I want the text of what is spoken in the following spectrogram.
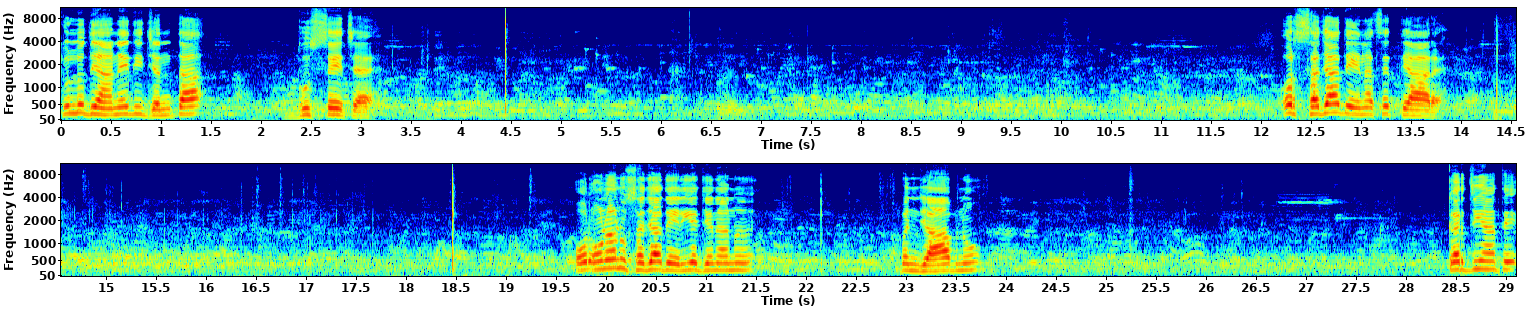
ਕਿ ਲੁਧਿਆਣੇ ਦੀ ਜਨਤਾ ਗੁੱਸੇ 'ਚ ਹੈ। ਔਰ ਸਜ਼ਾ ਦੇਣ ਵਾਸਤੇ ਤਿਆਰ ਹੈ। ਔਰ ਉਹਨਾਂ ਨੂੰ ਸਜ਼ਾ ਦੇ ਰਹੀ ਹੈ, ਜਿਨ੍ਹਾਂ ਨੂੰ ਪੰਜਾਬ ਨੂੰ ਕਰਜ਼ਿਆਂ ਤੇ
